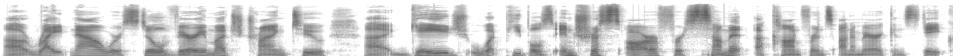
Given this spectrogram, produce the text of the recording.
Uh, right now, we're still very much trying to uh, gauge what people's interests are for Summit, a conference on American statecraft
